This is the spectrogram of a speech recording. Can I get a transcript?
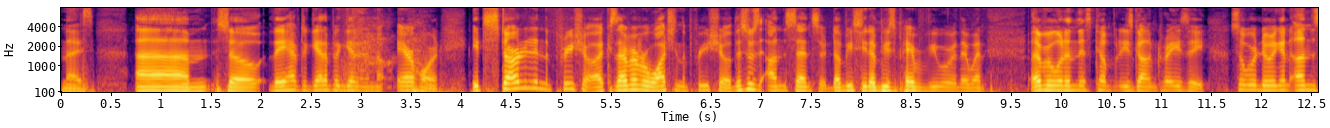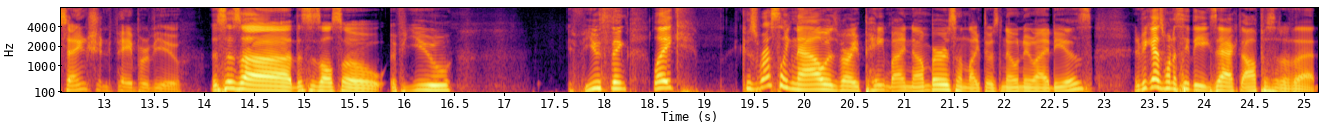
Nice. Um, so they have to get up and get an air horn. It started in the pre-show because I remember watching the pre-show. This was uncensored. WCW's pay-per-view where they went, everyone in this company's gone crazy, so we're doing an unsanctioned pay-per-view. This is uh this is also if you if you think like cuz wrestling now is very paint by numbers and like there's no new ideas. And if you guys want to see the exact opposite of that,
